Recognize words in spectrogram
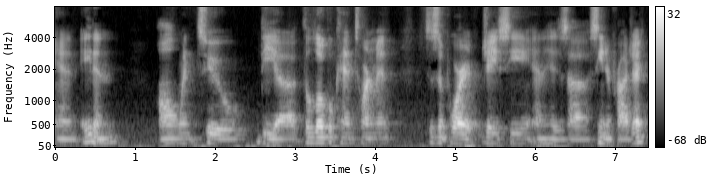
and Aiden all went to the uh, the local Ken tournament to support JC and his uh, senior project.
